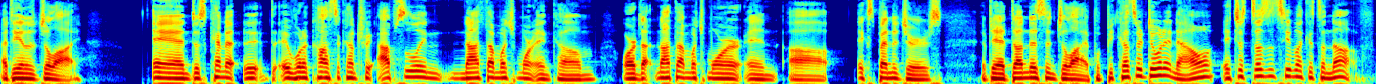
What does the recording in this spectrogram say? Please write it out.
at the end of July, and just kind of it, it would have cost the country absolutely not that much more income or not that much more in uh, expenditures if they had done this in July. But because they're doing it now, it just doesn't seem like it's enough.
